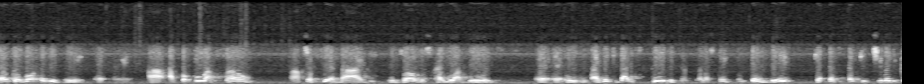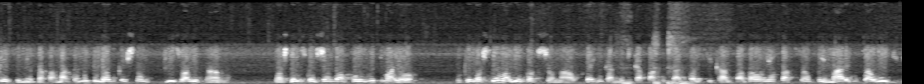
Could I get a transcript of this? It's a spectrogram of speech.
É o que eu gosto de dizer. É, é, a, a, população, a sociedade, os órgãos reguladores, é, é, o, as entidades públicas, elas têm que entender que a perspectiva de crescimento da farmácia é muito melhor do que estão visualizando. Nós temos condições de apoio muito maior, porque nós temos ali um profissional tecnicamente capacitado, qualificado para dar orientação primária de saúde,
